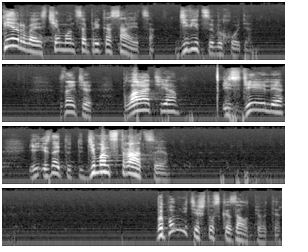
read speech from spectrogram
первое, с чем он соприкасается, девицы выходят. Знаете, платья, изделия, и, и знаете, демонстрация. Вы помните, что сказал Петр?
